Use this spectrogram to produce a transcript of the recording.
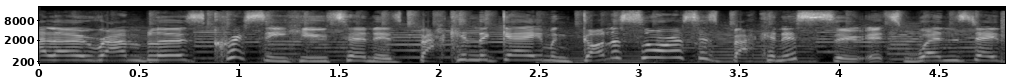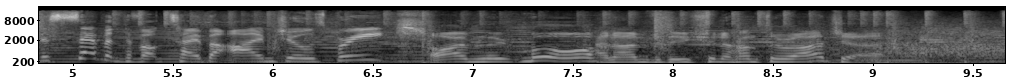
Hello, Ramblers. Chrissy Hughton is back in the game and Gunnersaurus is back in his suit. It's Wednesday, the 7th of October. I'm Jules Breach. I'm Luke Moore. And I'm Vithushan Ehantharajah.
